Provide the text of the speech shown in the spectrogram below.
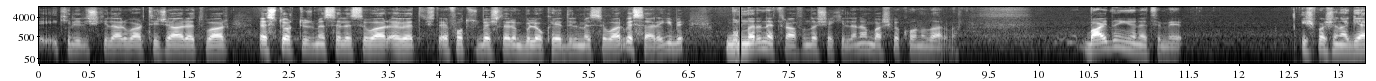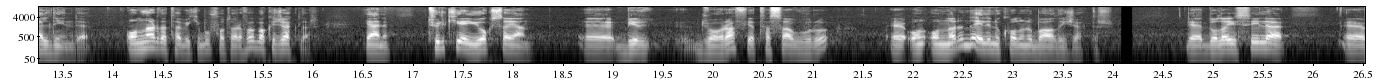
ikili ilişkiler var, ticaret var, S-400 meselesi var, evet işte F-35'lerin bloke edilmesi var vesaire gibi bunların etrafında şekillenen başka konular var. Biden yönetimi iş başına geldiğinde onlar da tabii ki bu fotoğrafa bakacaklar. Yani Türkiye'yi yok sayan e, bir coğrafya tasavvuru e, on, onların da elini kolunu bağlayacaktır. E, dolayısıyla e,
